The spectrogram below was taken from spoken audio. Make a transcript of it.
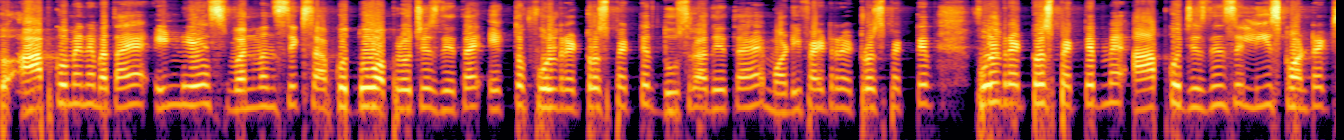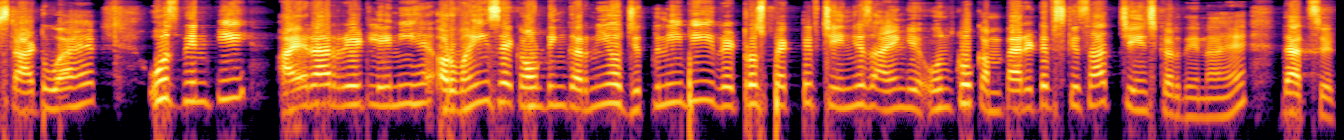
तो आपको मैंने बताया इंड एस 116 आपको दो अप्रोचेस देता है। एक तो फुल रेट्रोस्पेक्टिव दूसरा देता है मॉडिफाइड रेट्रोस्पेक्टिव फुल रेट्रोस्पेक्टिव में आपको जिस दिन से लीज कॉन्ट्रैक्ट स्टार्ट हुआ है, उस दिन की आईआरआर रेट लेनी है और वहीं से अकाउंटिंग करनी है और जितनी भी रेट्रोस्पेक्टिव चेंजेस आएँगे, उनको कंपैरेटिव्स के साथ चेंज कर देना है। दैट्स इट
